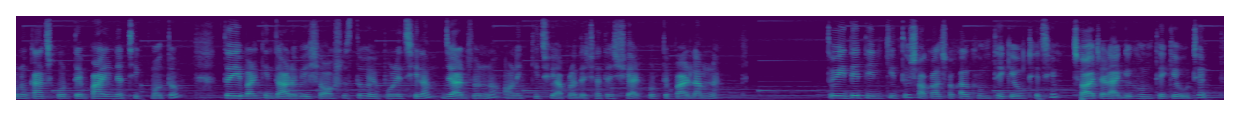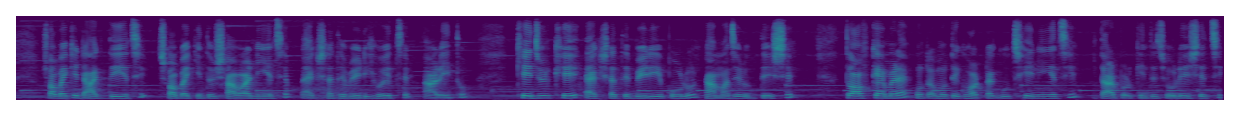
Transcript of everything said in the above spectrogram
কোনো কাজ করতে পারি না ঠিক মতো তো এবার কিন্তু আরও বেশি অসুস্থ হয়ে পড়েছিলাম, যার জন্য অনেক কিছুই আপনাদের সাথে শেয়ার করতে পারলাম না। তো ঈদের দিন কিন্তু সকাল সকাল ঘুম থেকে উঠেছি, ছয়টার আগে ঘুম থেকে উঠে সবাইকে ডাক দিয়েছি, সবাই কিন্তু শাওয়ার নিয়েছে, একসাথে রেডি হয়েছে। আর এই তো খেজুর খেয়ে একসাথে বেরিয়ে পড়ল নামাজের উদ্দেশ্যে। তো অফ ক্যামেরায় মোটামুটি ঘরটা গুছিয়ে নিয়েছি, তারপর কিন্তু চলে এসেছি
